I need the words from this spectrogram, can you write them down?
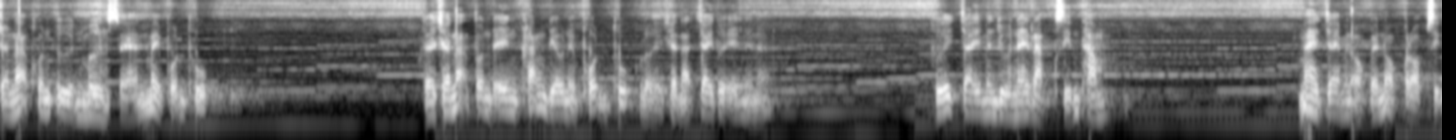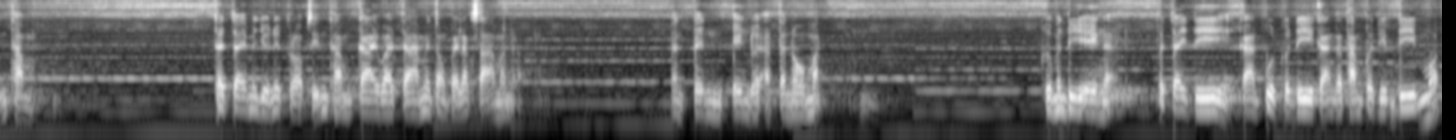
ชนะคนอื่นหมื่นแสนไม่พ้นทุกข์ แต่ชนะตนเองครั้งเดียวเนี่ยพ้นทุกข์เลย ชนะใจตัวเองเนี่ยนะคือใจมันอยู่ในหลักศีลธรรม ไม่ให้ใจมันออกไปนอกกรอบศีลธรรม ถ้าใจมันอยู่ในกรอบศีลธรรมกายวาจาไม่ต้องไปรักษามันมันเป็นเองโดยอัตโนมัติ คือมันดีเองอะ่ะเพราะใจดีการพูดก็ดี การกระทำก็ดีดีหมด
